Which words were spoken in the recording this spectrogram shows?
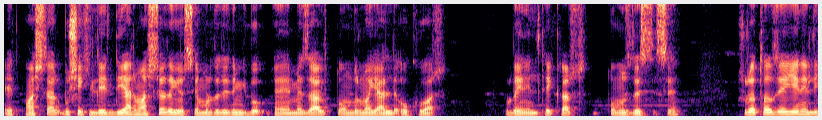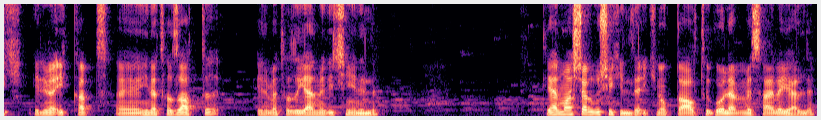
Evet maçlar bu şekildeydi. Diğer maçları da göstereyim. Burada dediğim gibi e, mezarlık dondurma geldi. Oku var. Burada yenildi tekrar domuz destesi. Şurada tazıya yenildik. Elime ilk kart e, yine tazı attı. Elime tazı gelmediği için yenildim. Diğer maçlar bu şekilde. 2.6 golem vesaire geldi.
